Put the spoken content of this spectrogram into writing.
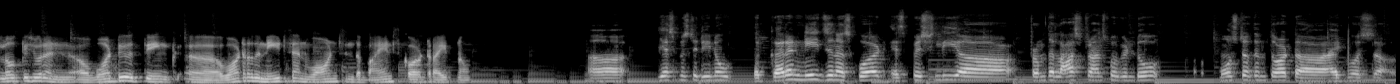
Lokeshwaran, uh, what do you think? Uh, what are the needs and wants in the Bayern squad right now? Uh, yes, Mr. Dino, the current needs in a squad, especially uh, from the last transfer window, most of them thought uh, it was uh,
